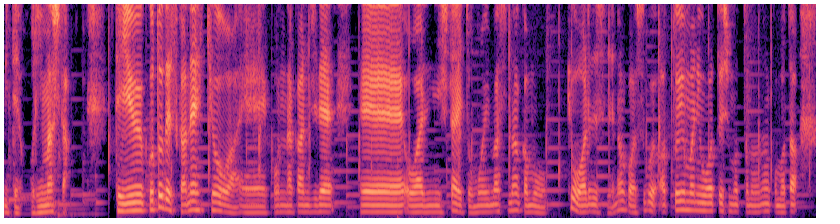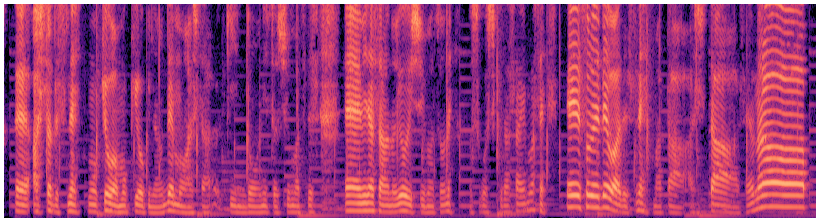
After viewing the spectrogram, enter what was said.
見ておりました。っていうことですかね。今日は、えーこんな感じで、えー終わりにしたいと思います。なんかもう今日はあれですね。なんかすごいあっという間に終わってしまったな。なんかまた、えー明日ですね。もう今日は木曜日なので、もう明日、金、土、日と週末です。えー皆さん、あの、良い週末をね、お過ごしくださいませ。えーそれではですね、また明日、さよなら。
